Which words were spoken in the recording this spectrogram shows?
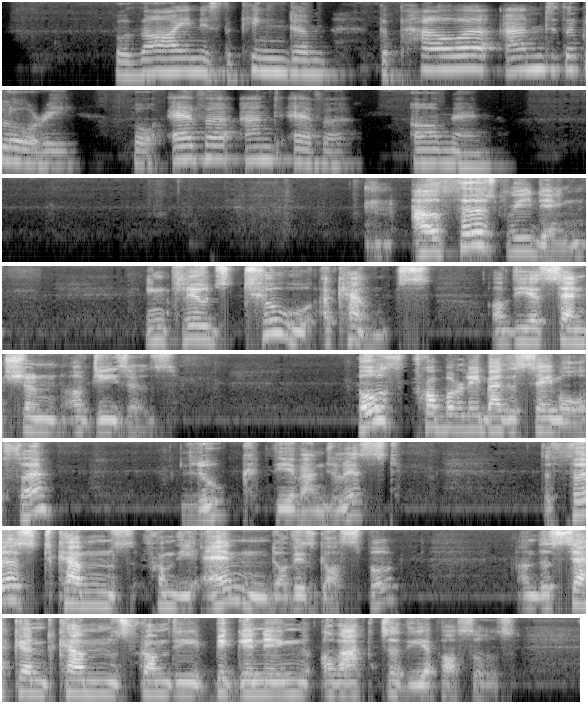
For thine is the kingdom, the power, and the glory, for ever and ever. Amen. Our first reading includes two accounts of the ascension of Jesus, both probably by the same author, Luke the evangelist. The first comes from the end of his gospel, and the second comes from the beginning of Acts of the Apostles.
